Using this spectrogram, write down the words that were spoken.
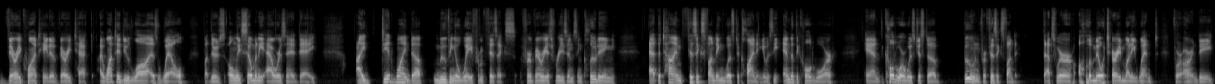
very quantitative, very tech. I wanted to do law as well, but there's only so many hours in a day. I did wind up moving away from physics for various reasons, including at the time, physics funding was declining. It was the end of the Cold War, and the Cold War was just a boon for physics funding. That's where all the military money went for R and D.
